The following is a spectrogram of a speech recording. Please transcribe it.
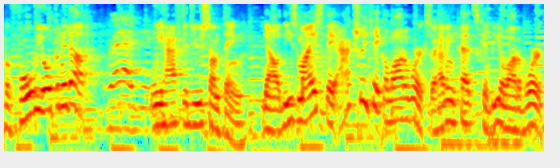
before we open it up, Red Eyes Junior. we have to do something. Now, these mice, they actually take a lot of work. So having pets can be a lot of work.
